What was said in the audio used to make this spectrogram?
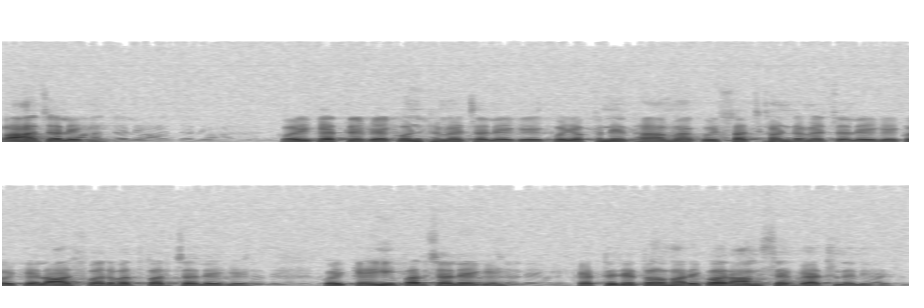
कहा चले गए? कोई कहते, वैकुंठ में चले गए, कोई अपने धाम, कोई सचखंड में चले गए, कोई कैलाश पर्वत पर चले गए, कोई कहीं पर चले गए। कहते जे तो हमारे को आराम से बैठने नहीं देते।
